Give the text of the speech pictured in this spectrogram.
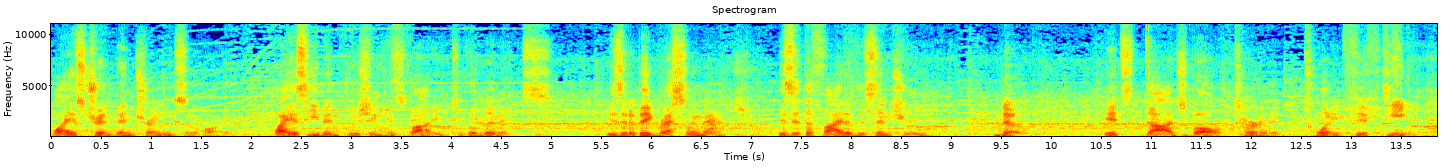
Why has Trent been training so hard? Why has he been pushing his body to the limits? Is it a big wrestling match? Is it the fight of the century? No. It's Dodgeball Tournament 2015.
